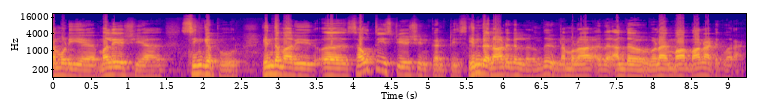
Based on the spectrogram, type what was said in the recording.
நம்முடைய மலேசியா சிங்கப்பூர் இந்த மாதிரி சவுத் ஈஸ்ட் ஏஷியன் கண்ட்ரிஸ் இந்த நாடுகள்ல இருந்து நம்ம அந்த மா- மாநாட்டுக்கு வராங்க.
